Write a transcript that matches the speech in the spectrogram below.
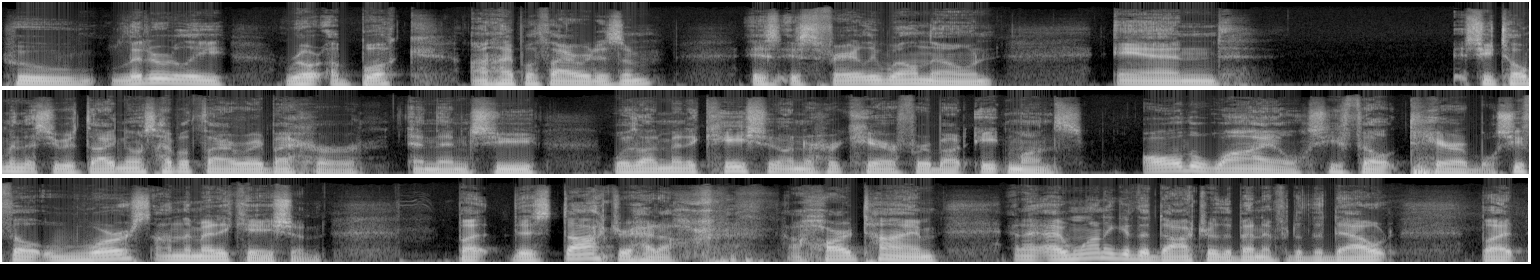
who literally wrote a book on hypothyroidism, is, is fairly well known. and she told me that she was diagnosed hypothyroid by her, and then she was on medication under her care for about eight months. All the while, she felt terrible. She felt worse on the medication. But this doctor had a, a hard time, and I, I want to give the doctor the benefit of the doubt, but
